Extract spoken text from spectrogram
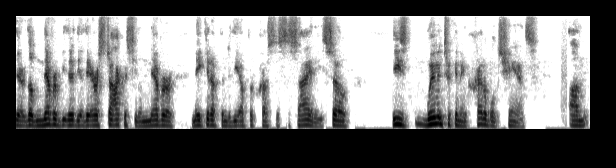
They're, they'll never be the, the aristocracy. They'll never make it up into the upper crust of society. So these women took an incredible chance um,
